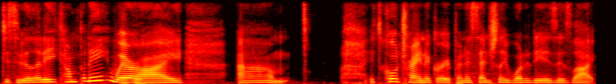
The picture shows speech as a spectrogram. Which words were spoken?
disability company where I, um, it's called Trainer Group, and essentially what it is is like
